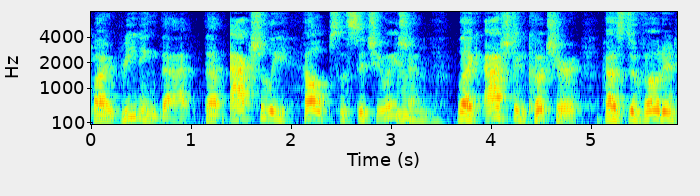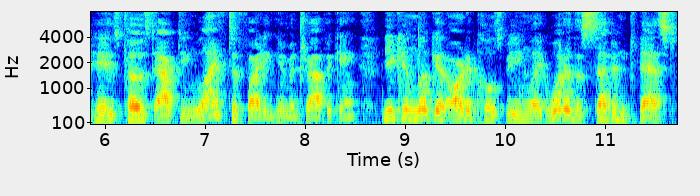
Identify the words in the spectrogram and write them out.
by reading that that actually helps the situation? Mm. Like Ashton Kutcher has devoted his post acting life to fighting human trafficking. You can look at articles being like, what are the seven best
